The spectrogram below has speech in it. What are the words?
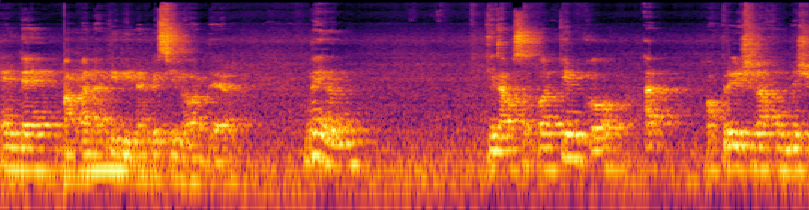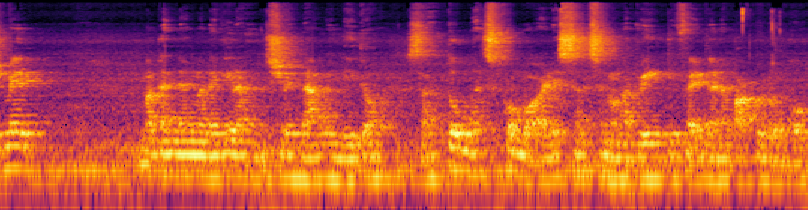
and then papanatili ng peace and order. Ngayon, kinausap ko ang team ko at operational accomplishment, magandang na naging accomplishment namin dito sa 2 months ko more or less sa, mga 25 na napakulong ko.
